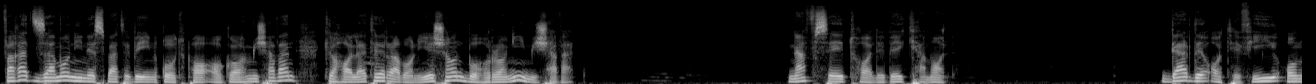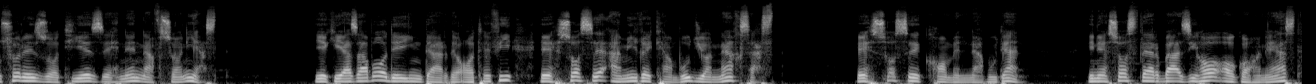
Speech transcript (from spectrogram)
فقط زمانی نسبت به این قطبها آگاه می شوند که حالت روانیشان بحرانی می شود. نفس طالب کمال درد عاطفی عنصر ذاتی ذهن نفسانی است. یکی از ابعاد این درد عاطفی احساس عمیق کمبود یا نقص است. احساس کامل نبودن. این احساس در بعضی ها آگاهانه است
